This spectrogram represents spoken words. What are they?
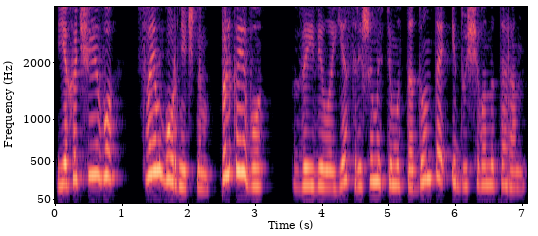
«Я хочу его своим горничным, только его», заявила я с решимостью мастодонта, идущего на таран.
